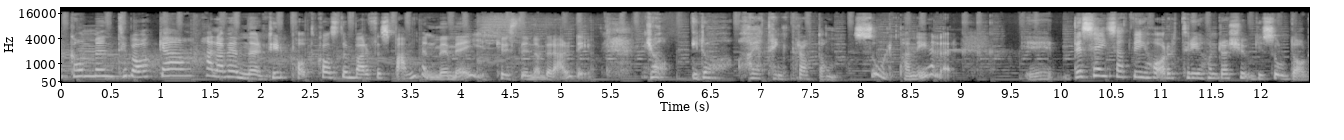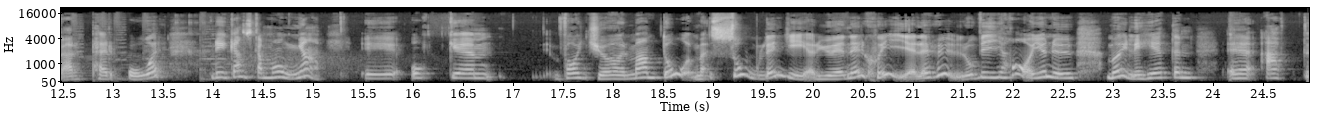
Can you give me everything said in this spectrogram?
Välkommen tillbaka alla vänner till podcasten Varför Spanien med mig, Kristina Berardi. Ja, idag har jag tänkt prata om solpaneler. Eh, det sägs att vi har 320 soldagar per år. Det är ganska många. Eh, och ehm, vad gör man då? Solen ger ju energi, eller hur? Och vi har ju nu möjligheten eh, att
